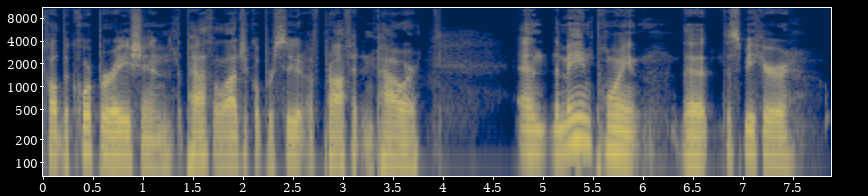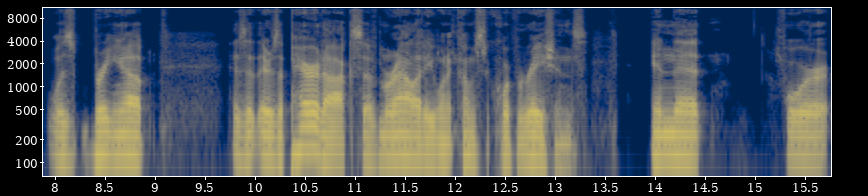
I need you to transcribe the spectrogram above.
called The Corporation The Pathological Pursuit of Profit and Power. And the main point that the speaker was bringing up is that there's a paradox of morality when it comes to corporations, in that for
